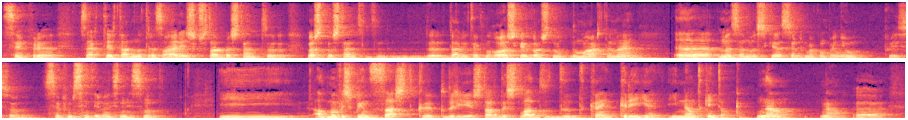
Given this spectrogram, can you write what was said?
Sempre, apesar de ter estado noutras áreas, gostar bastante, gosto bastante de, de, da área tecnológica, gosto muito do mar também, uh, mas a música sempre me acompanhou, por isso sempre me senti bem nesse mundo. E alguma vez pensaste que poderia estar deste lado de, de quem cria e não de quem toca? Não, não. Uh,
